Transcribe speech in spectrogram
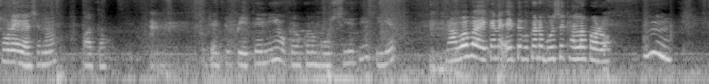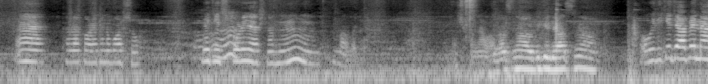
সরে গেছে না পাতা। এটা একটু পেতে নিয়ে ওকে ওখানে বসিয়ে দিই দিয়ে। না বাবা এখানে এই তো ওখানে বসে খেলা করো। হুম হ্যাঁ খেলা করো এখানে বসো। দেখিস পড়ে যাস না। হুম বাবা। যাস না ওদিকে যাস না। ওইদিকে যাবে না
